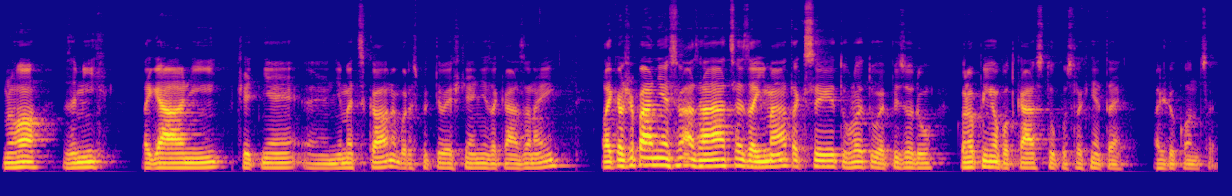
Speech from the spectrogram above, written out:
v mnoha zemích legální, včetně eh, Německa, nebo respektive ještě není zakázaný. Ale každopádně, jestli vás HHC zajímá, tak si tuhle tu epizodu konopního podcastu poslechněte až do konce.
